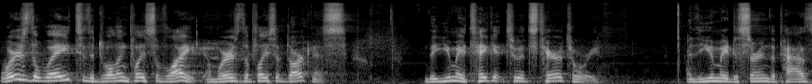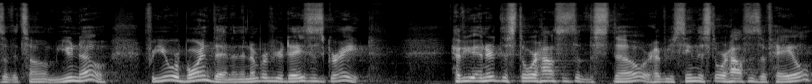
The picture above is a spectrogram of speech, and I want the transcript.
Where's the way to the dwelling place of light, and where's the place of darkness? That you may take it to its territory and that you may discern the paths of its home. You know, for you were born then, and the number of your days is great. Have you entered the storehouses of the snow, or have you seen the storehouses of hail,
